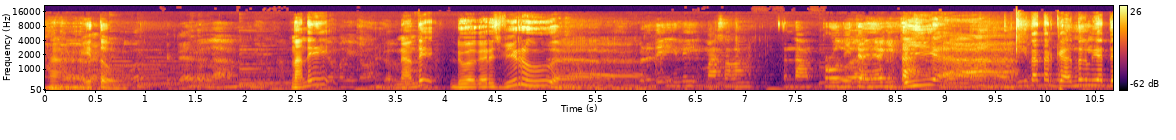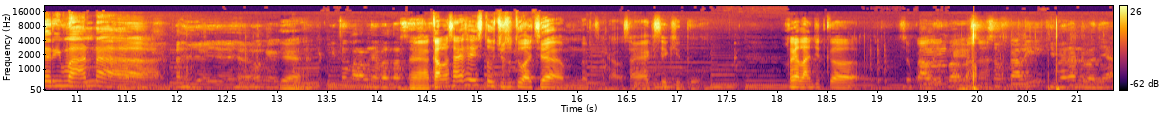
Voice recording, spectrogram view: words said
Nah, itu. Nanti nanti dua garis biru. Nah. berarti ini masalah tentang pro tidaknya kita Iya, kita tergantung lihat dari mana. iya iya iya oke oke. Ya. itu kalau pendapat Nah, kalau saya sih setuju setuju aja menurut saya. Kalau saya sih gitu. Oke, lanjut ke sekali Mas Yusuf kali gimana debatnya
